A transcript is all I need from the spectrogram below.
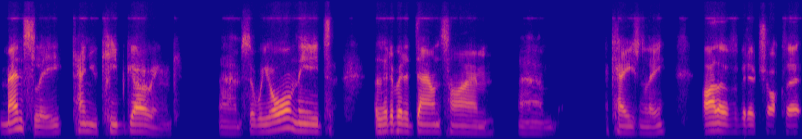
mentally, can you keep going? Um, so we all need a little bit of downtime um, occasionally. I love a bit of chocolate.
